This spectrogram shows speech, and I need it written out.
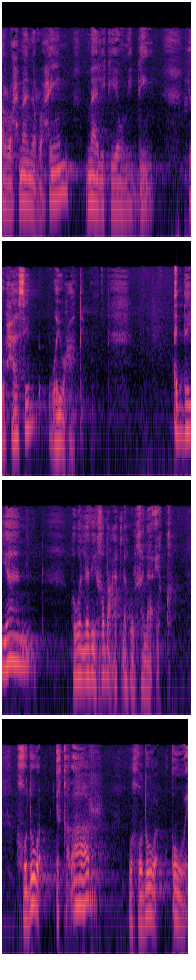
الرحمن الرحيم مالك يوم الدين. يحاسب ويعاقب. الديان هو الذي خضعت له الخلائق. خضوع إقرار وخضوع قوة.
